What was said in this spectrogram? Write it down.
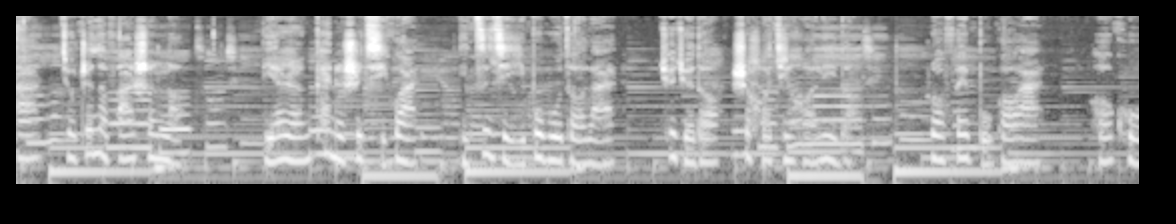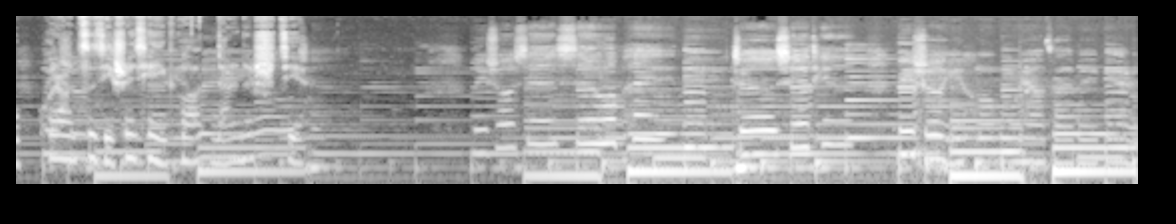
它就真的发生了。别人看着是奇怪，你自己一步步走来，却觉得是合情合理的。若非不够爱，何苦会让自己深陷一个男人的世界？你说谢谢我陪你这些天，你说以后不要再被别人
